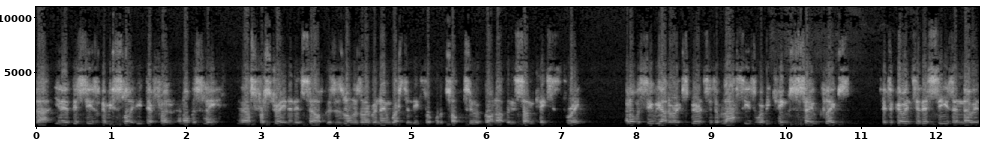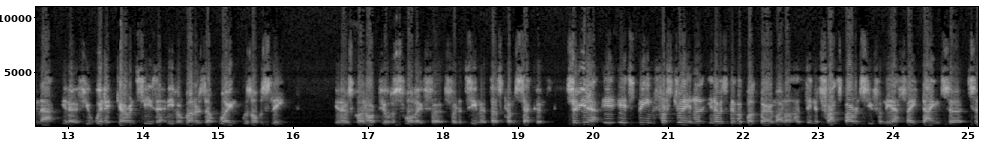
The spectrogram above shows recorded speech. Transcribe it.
that you know this season's going to be slightly different, and obviously know, that's frustrating in itself because as long as I've ever known Western League football, the top two have gone up, and in some cases three. And obviously, we had our experiences of last season where we came so close so to go into this season knowing that you know if you win it guarantees it, and even runners up won't was obviously you know it's quite an hard pill to swallow for, for the team that does come second. So yeah, it, has been frustrating. You know, it's a bit of a bugbear of mine. I think the transparency from the FA down to, to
